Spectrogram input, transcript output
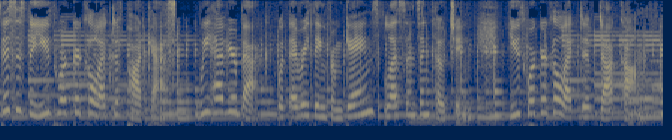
This is the Youth Worker Collective podcast. We have your back with everything from games, lessons, and coaching. YouthWorkerCollective.com.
